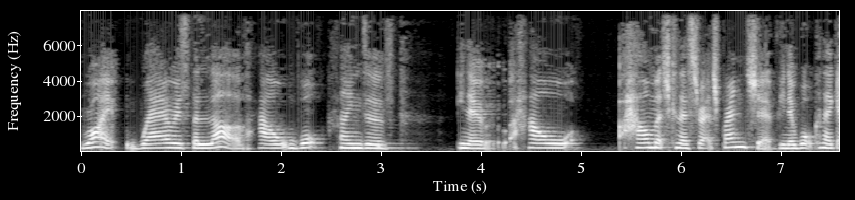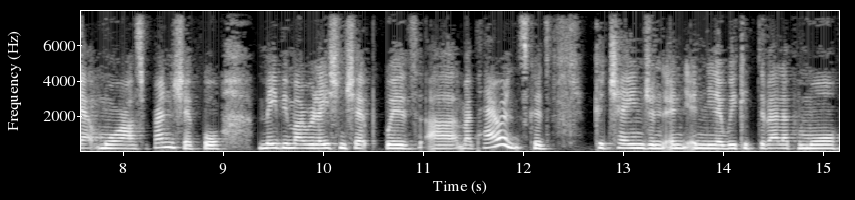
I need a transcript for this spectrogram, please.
right, where is the love? How, what kind of, you know, how how much can I stretch friendship? You know, what can I get more out of friendship? Or maybe my relationship with uh, my parents could could change, and, and and you know, we could develop a more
